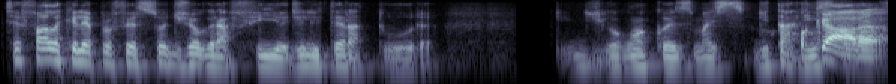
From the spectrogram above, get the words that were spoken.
Você fala que ele é professor de geografia, de literatura, de alguma coisa mais guitarrista. Cara,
